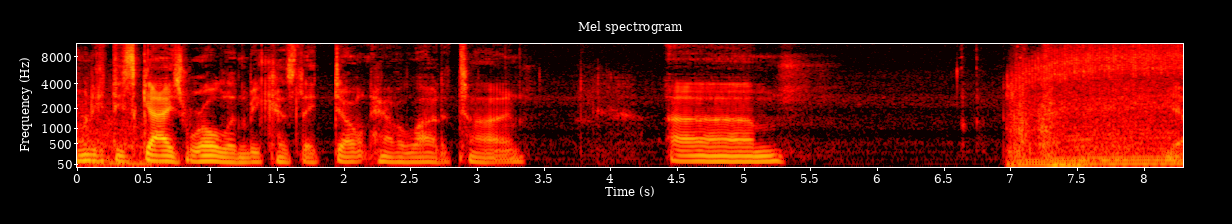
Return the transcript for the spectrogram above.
I'm going to get these guys rolling because they don't have a lot of time. Um, yeah,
